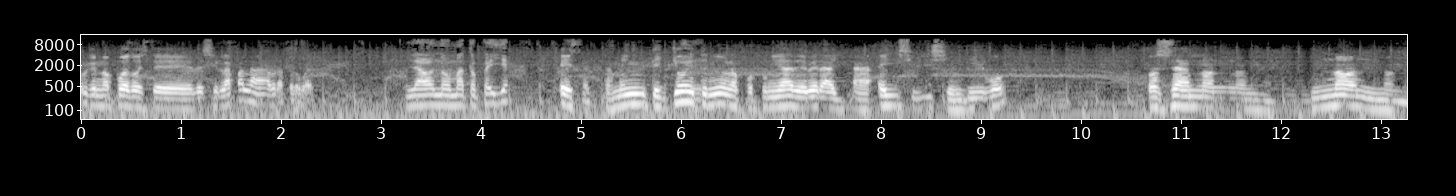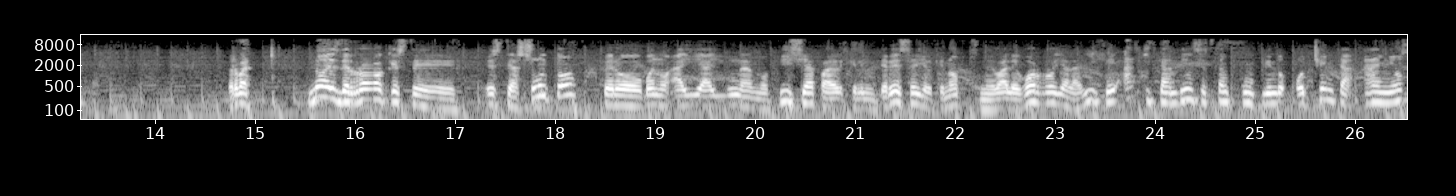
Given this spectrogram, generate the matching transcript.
porque no puedo este, decir la palabra, pero bueno. La onomatopeya. Exactamente. Yo he tenido la oportunidad de ver a, a ACDC en vivo. O sea, no, no, no, no, no, no. Pero bueno, no es de rock este, este asunto, pero bueno, ahí hay una noticia para el que le interese y el que no, pues me vale gorro, ya la dije. Ah, y también se están cumpliendo 80 años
